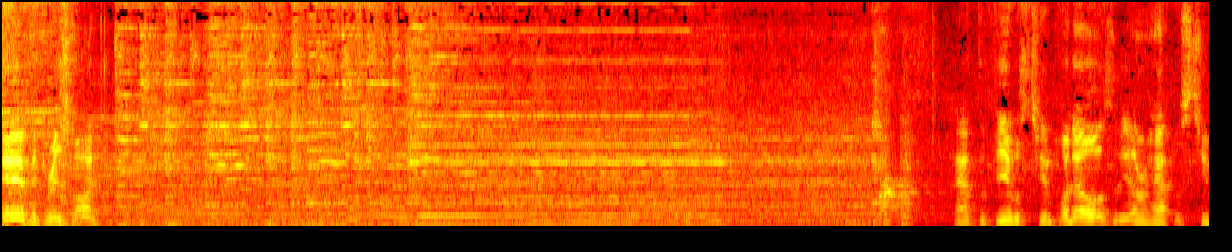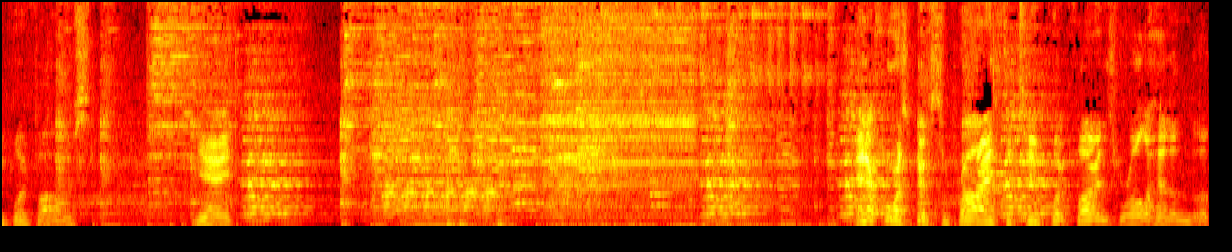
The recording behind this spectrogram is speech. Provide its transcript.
Eh, Infantry is fine. Half the field was 2.0s and the other half was 2.5s. Yay. And of course, big surprise, the 2.5s were all ahead of the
